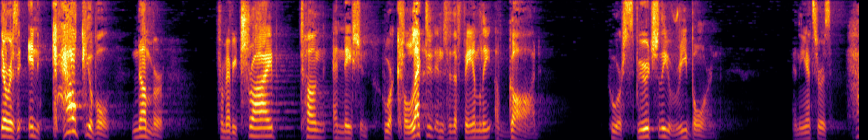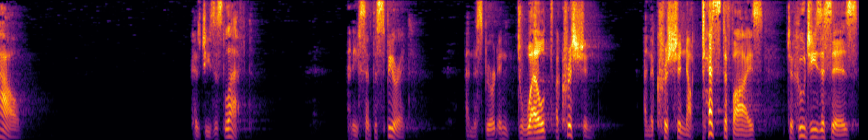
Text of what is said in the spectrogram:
there is an incalculable number from every tribe, tongue, and nation who are collected into the family of God, who are spiritually reborn. And the answer is how? Because Jesus left. And he sent the Spirit. And the Spirit indwelt a Christian. And the Christian now testifies to who Jesus is.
